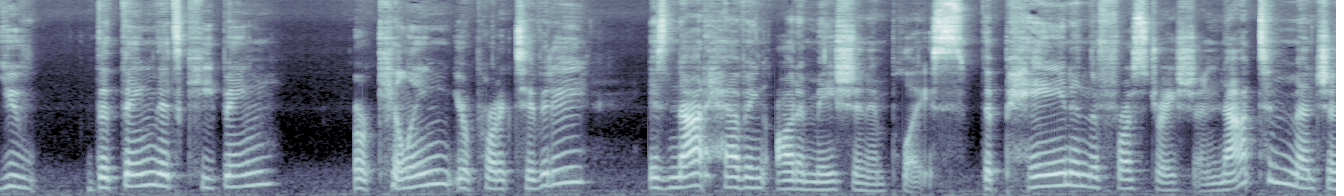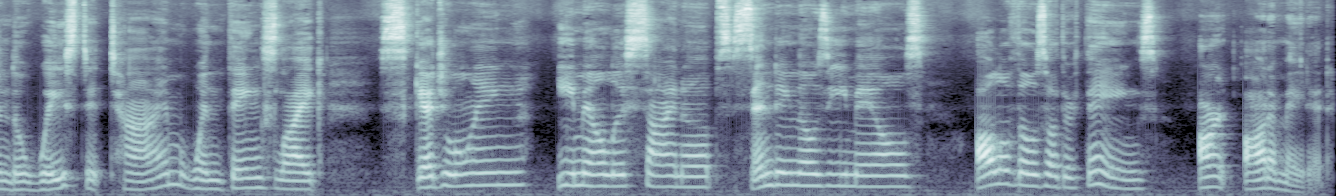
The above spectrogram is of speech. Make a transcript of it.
you the thing that's keeping or killing your productivity is not having automation in place. The pain and the frustration, not to mention the wasted time when things like scheduling email list signups, sending those emails, all of those other things aren't automated,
